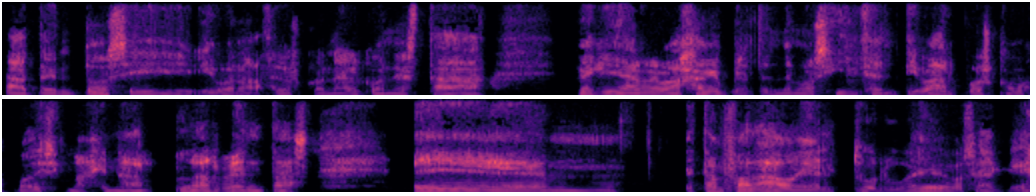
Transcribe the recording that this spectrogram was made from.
atentos y, y, bueno, haceros con él con esta pequeña rebaja que pretendemos incentivar, pues como os podéis imaginar, las ventas. Eh, Está enfadado el Tulu, ¿eh? O sea que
